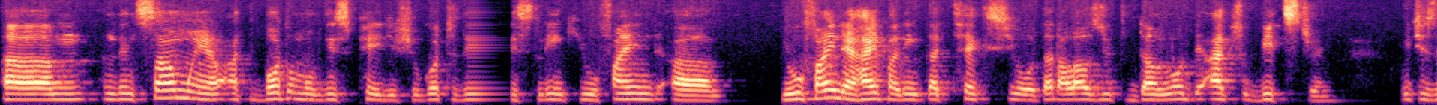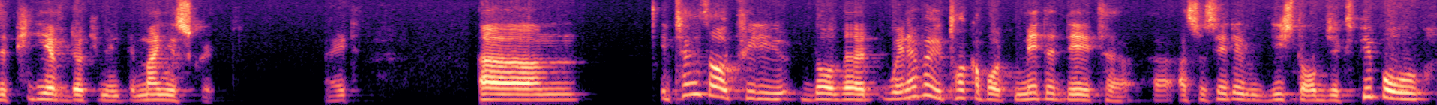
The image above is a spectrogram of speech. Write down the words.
Um, and then somewhere at the bottom of this page, if you go to this link, you'll find uh, you will find a hyperlink that takes you or that allows you to download the actual bitstream, which is a PDF document, the manuscript, right? Um, it turns out really, though, that whenever you talk about metadata uh, associated with digital objects, people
